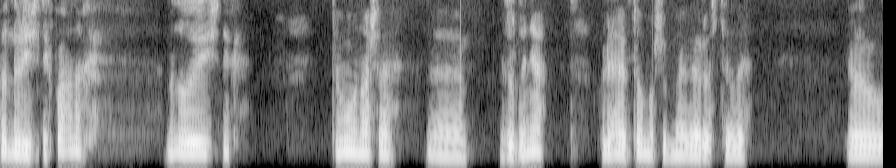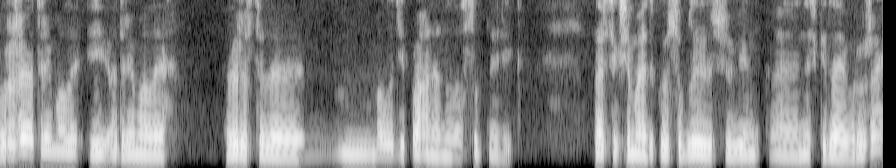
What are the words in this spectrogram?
однорічних пагонах минулорічних. Тому наше е, завдання полягає в тому, щоб ми виростили, е, врожай отримали і отримали, виростили молоді пагони на наступний рік. Персик ще має таку особливість, що він е, не скидає врожай.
